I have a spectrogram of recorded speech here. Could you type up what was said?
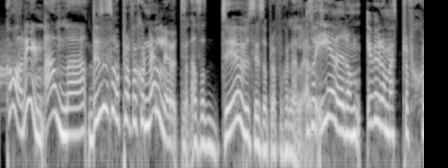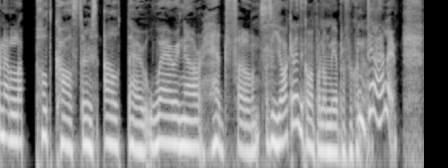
Karin, Anna, du ser så professionell ut. men alltså du ser så professionell ut. Alltså är vi, de, är vi de mest professionella podcasters out there wearing our headphones? Alltså, jag kan inte komma på någon mer professionell. inte jag heller.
